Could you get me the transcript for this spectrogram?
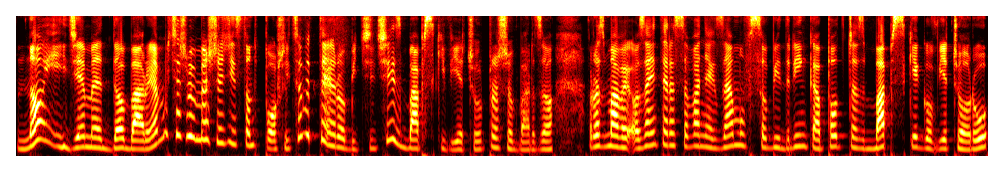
no i idziemy do baru, ja bym chciała, żeby mężczyźni stąd poszli, co wy tutaj robicie? Dzisiaj jest babski wieczór, proszę bardzo, rozmawiaj o zainteresowaniach, zamów sobie drinka podczas babskiego wieczoru,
